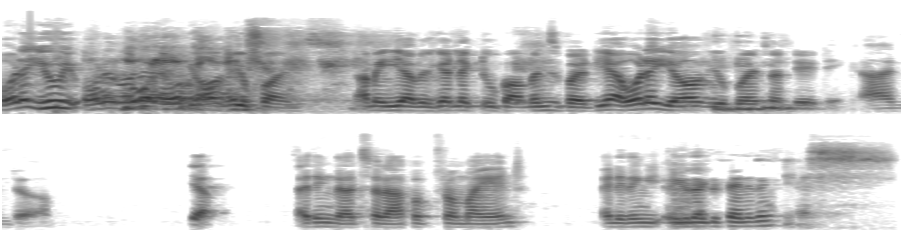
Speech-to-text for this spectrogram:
What are you? What are, what are your comments. viewpoints? I mean, yeah, we'll get like two comments, but yeah, what are your viewpoints on dating? And uh, yeah, I think that's a wrap up from my end. Anything you like to say? Anything? Yes.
